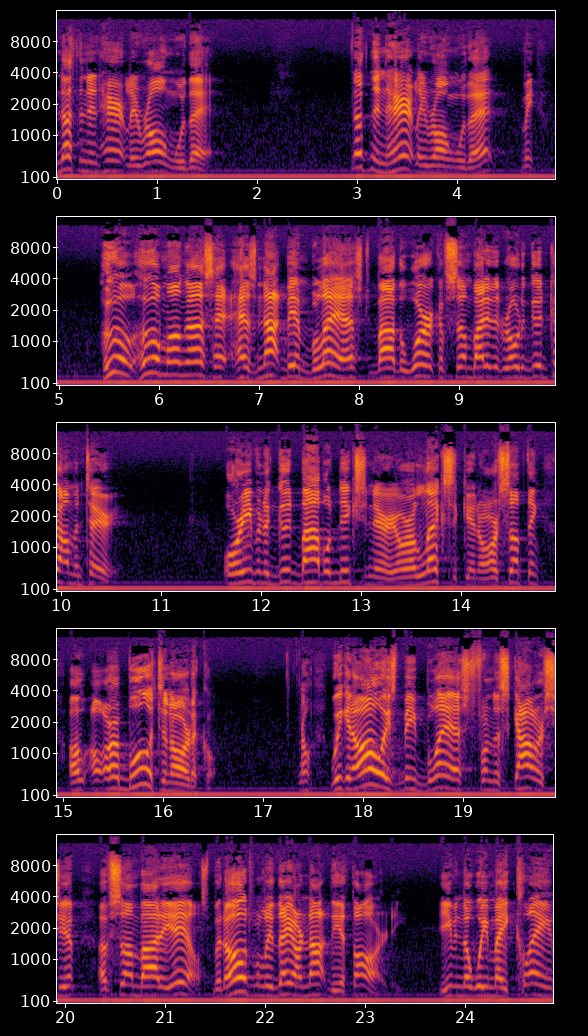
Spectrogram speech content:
nothing inherently wrong with that. Nothing inherently wrong with that. I mean, who, who among us ha, has not been blessed by the work of somebody that wrote a good commentary? Or even a good Bible dictionary or a lexicon or something, or, a bulletin article? No, we can always be blessed from the scholarship of somebody else, but ultimately they are not the authority, even though we may claim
